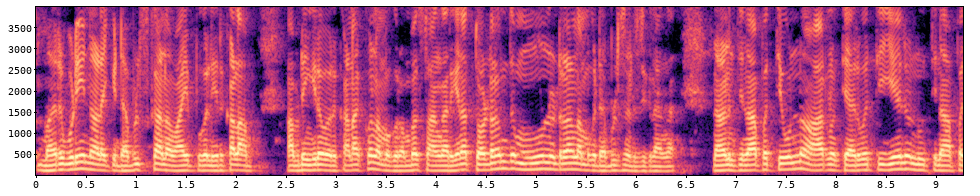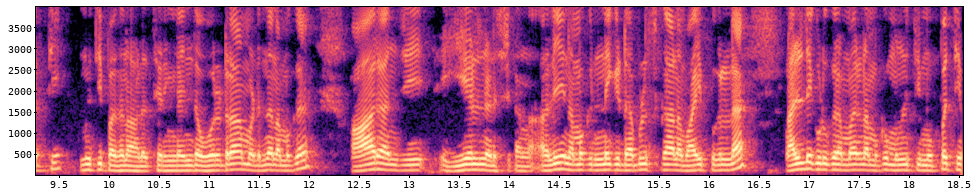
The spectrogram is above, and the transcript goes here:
மறுபடியும் நாளைக்கு டபுள்ஸ்க்கான வாய்ப்புகள் இருக்கலாம் அப்படிங்கிற ஒரு கணக்கும் நமக்கு ரொம்ப ஸ்ட்ராங்காக இருக்குது ஏன்னா தொடர்ந்து மூணு ட்ரா நமக்கு டபுள்ஸ் அடிச்சுக்கிறாங்க. நானூற்றி நாற்பத்தி ஒன்று அறுநூற்றி அறுபத்தி ஏழு நூற்றி நாற்பத்தி நூற்றி பதினாலு. சரிங்களா? இந்த ஒரு ட்ரா மட்டும்தான் நமக்கு ஆறு அஞ்சு ஏழுன்னு அடிச்சிருக்காங்க. அதுலேயும் நமக்கு இன்றைக்கி டபுள்ஸுக்கான வாய்ப்புகளில் அள்ளி கொடுக்குற மாதிரி நமக்கு முந்நூற்றி முப்பத்தி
